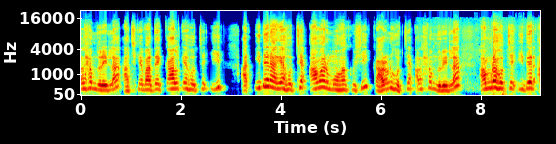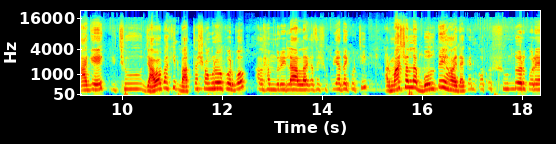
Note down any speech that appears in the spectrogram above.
আলহামদুলিল্লাহ, আজকে বাদে কালকে হচ্ছে ঈদ। আর ঈদের আগে হচ্ছে আমার মহা খুশি। কারণ হচ্ছে আলহামদুলিল্লাহ আমরা হচ্ছে ঈদের আগে কিছু জাবা পাখির বাচ্চা সংগ্রহ করব। আলহামদুলিল্লাহ আল্লাহর কাছে শুক্রিয়া আদায় করছি। আর মাশাল্লাহ বলতেই হয় দেখেন কত সুন্দর করে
